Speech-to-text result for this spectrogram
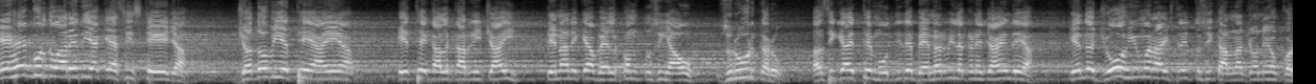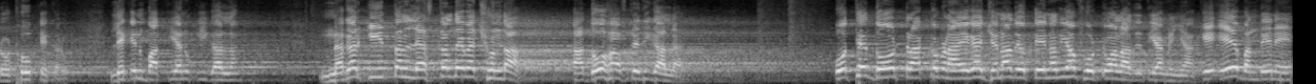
ਇਹ ਗੁਰਦੁਆਰੇ ਦੀ ਇੱਕ ਐਸੀ ਸਟੇਜ ਆ, ਜਦੋਂ ਵੀ ਇੱਥੇ ਆਏ ਆ, ਇੱਥੇ ਗੱਲ ਕਰਨੀ ਚਾਹੀ, ਤੇ ਇਹਨਾਂ ਨੇ ਕਿਹਾ ਵੈਲਕਮ ਤੁਸੀਂ ਆਓ, ਜ਼ਰੂਰ ਕਰੋ। ਅਸੀਂ ਕਿਹਾ, ਇੱਥੇ ਮੋਦੀ ਦੇ ਬੈਨਰ ਵੀ ਲੱਗਣੇ ਚਾਹੀਦੇ ਆ। ਕਹਿੰਦੇ, ਜੋ ਹਿਊਮਨ ਰਾਈਟਸ ਲਈ ਤੁਸੀਂ ਕਰਨਾ ਚਾਹੁੰਦੇ ਹੋ, ਕਰੋ, ਠੋਕ ਕੇ ਕਰੋ। ਲੇਕਿਨ ਬਾਕੀਆਂ ਨੂੰ ਕੀ ਗੱਲ ਆ? ਨਗਰ ਕੀਰਤਨ ਲੈਸਟਰ ਦੇ ਵਿੱਚ ਹੁੰਦਾ ਆ ਦੋ ਹਫ਼ਤੇ ਦੀ ਗੱਲ ਹੈ ਉੱਥੇ ਦੋ ਟਰੱਕ ਬਣਾਏ ਗਏ ਜਿਨ੍ਹਾਂ ਦੇ ਉੱਤੇ ਇਹਨਾਂ ਦੀਆਂ ਫੋਟੋਆਂ ਲਾ ਦਿੱਤੀਆਂ ਗਈਆਂ ਕਿ ਇਹ ਬੰਦੇ ਨੇ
